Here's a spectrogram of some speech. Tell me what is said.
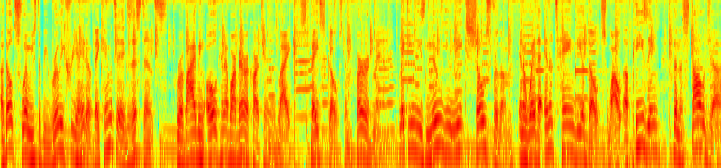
Adult Swim used to be really creative. They came into existence reviving old Hanna-Barbera cartoons like Space Ghost and Birdman, making these new unique shows for them in a way that entertained the adults while appeasing the nostalgia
